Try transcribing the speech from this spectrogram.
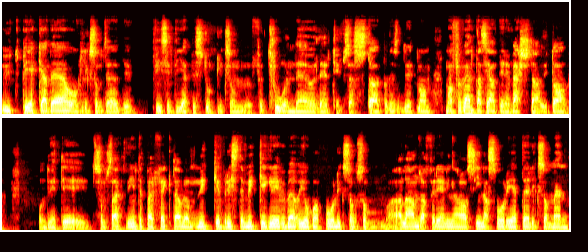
utpekade och liksom, det finns inte jättestort liksom, förtroende eller typ så stöd på det sättet. Man, man förväntar sig alltid det värsta utav och du vet, det, som sagt, vi är inte perfekta. Vi har mycket brister, mycket grejer vi behöver jobba på. Liksom, som alla andra föreningar har sina svårigheter. Liksom, men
